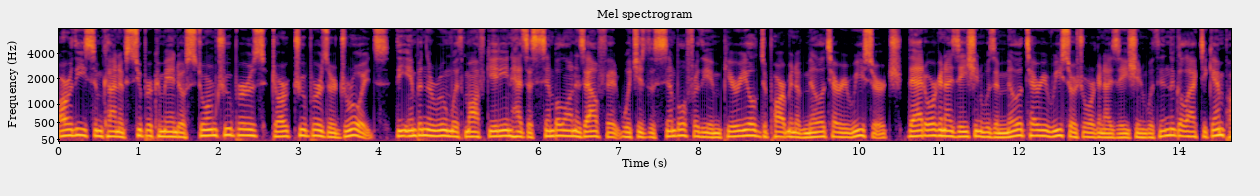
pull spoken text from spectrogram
are these some kind of super commando stormtroopers, dark troopers, or droids? The imp in the room with Moff Gideon has a symbol on his outfit, which is the symbol for the Imperial Department of Military Research. That organization was a military research organization within the Galactic Empire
